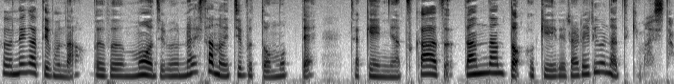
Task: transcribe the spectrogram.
こうネガティブな部分も自分らしさの一部と思って邪険に扱わずだんだんと受け入れられるようになってきました。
